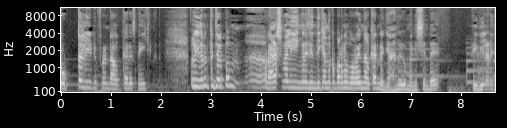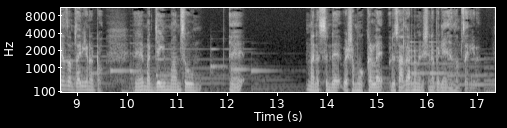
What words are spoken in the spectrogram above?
ടോട്ടലി ഡിഫറെന്റ് ആൾക്കാരെ സ്നേഹിക്കുന്നുണ്ട് അല്ല ഇതിനൊക്കെ ചിലപ്പം റാഷണലി ഇങ്ങനെ ചിന്തിക്കുക എന്നൊക്കെ പറഞ്ഞ് പറയുന്ന ആൾക്കാരുണ്ട്. ഞാനൊരു മനുഷ്യന്റെ രീതിയിലാണ് ഞാൻ സംസാരിക്കണം കേട്ടോ. മജ്ജയും മാംസവും മനസ്സിന്റെ വിഷമവും ഒക്കെ ഉള്ള ഒരു സാധാരണ മനുഷ്യനെ പറ്റിയാണ് ഞാൻ സംസാരിക്കുന്നത്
